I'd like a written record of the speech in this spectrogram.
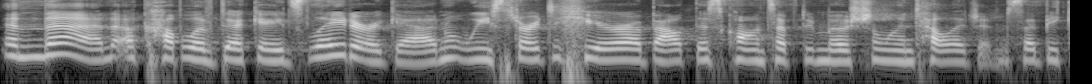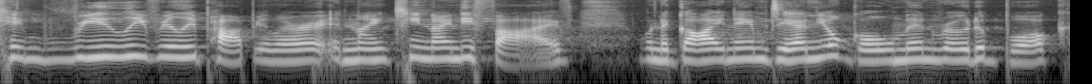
And then a couple of decades later, again, we start to hear about this concept emotional intelligence that became really, really popular in 1995 when a guy named Daniel Goleman wrote a book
